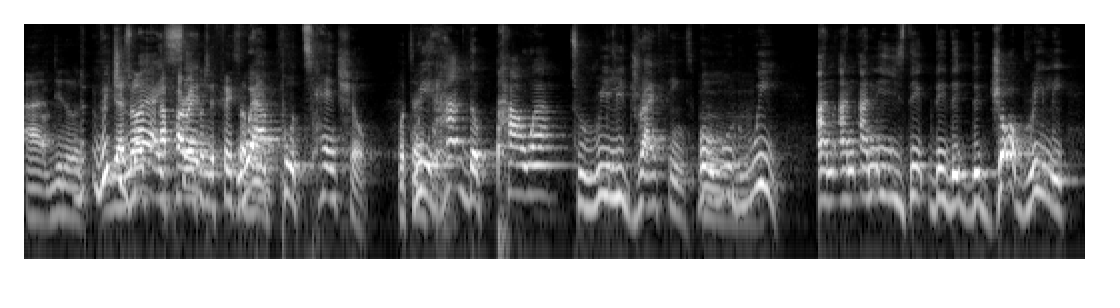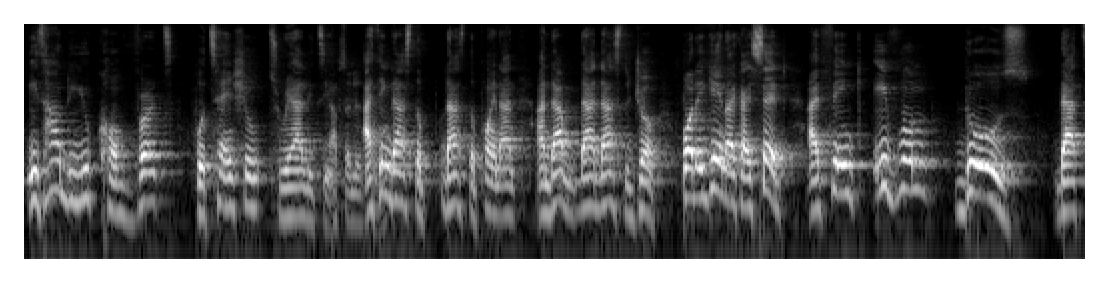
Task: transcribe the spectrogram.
And, you know, Which is not why I apparent said on the face we of are it. potential. Potential. We have the power to really drive things. But Hmm. would we? And, and, and is the, the, the, the job really is how do you convert potential to reality? Absolutely. I think that's the, that's the point, and, and that, that, that's the job. But again, like I said, I think even those that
